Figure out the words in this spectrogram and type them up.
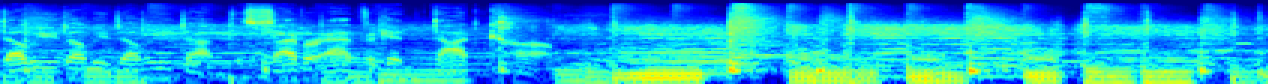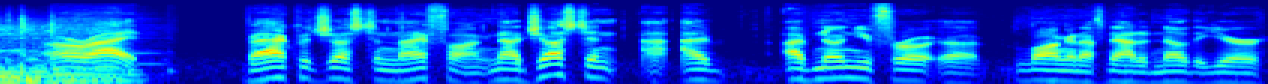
www.thecyberadvocate.com. All right, back with Justin Nifong. Now, Justin, I, I I've known you for uh, long enough now to know that you're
